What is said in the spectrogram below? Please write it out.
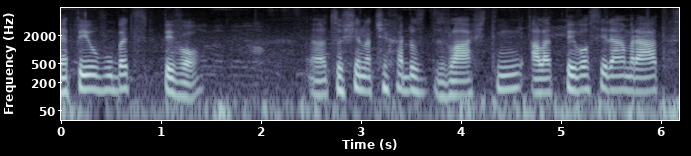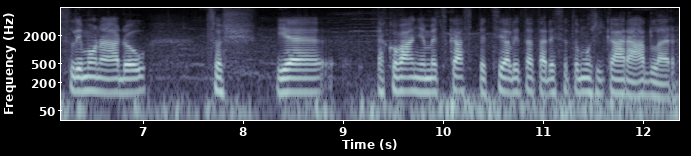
nepiju vůbec pivo, eh, což je na Čecha dost zvláštní, ale pivo si dám rád s limonádou, což je taková německá specialita, tady se tomu říká Radler.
